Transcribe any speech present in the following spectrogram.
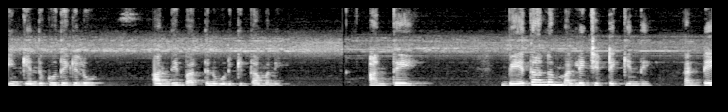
ఇంకెందుకు దిగులు? అంది భర్తను ఉడికిద్దామని. అంతే. బేతాళం మళ్ళీ చెట్టెక్కింది. అంటే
